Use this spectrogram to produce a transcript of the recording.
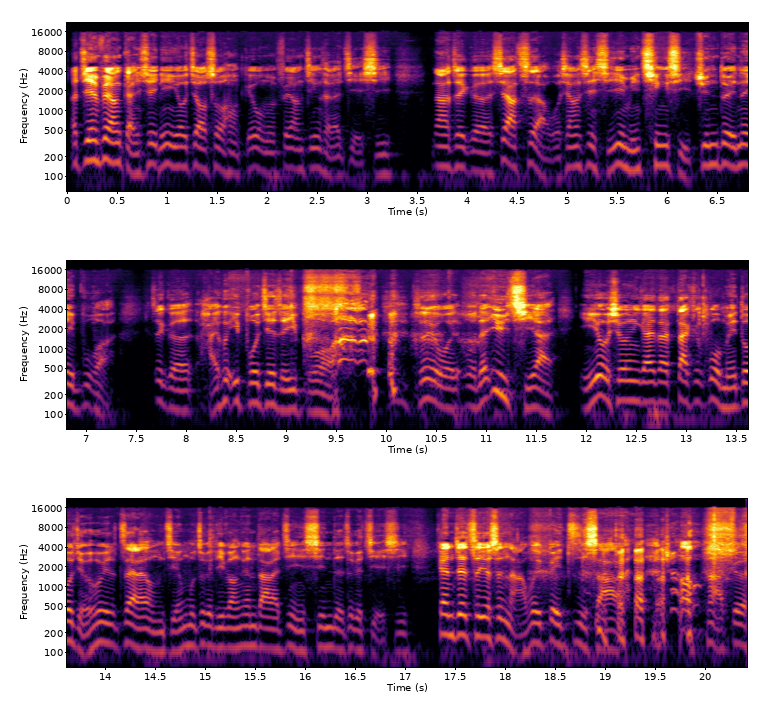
那今天非常感谢林颖祐教授哈，给我们非常精彩的解析。那这个下次啊，我相信习近平清洗军队内部啊，这个还会一波接着一波啊。所以我我的预期啊，尹佑兄应该在大概过没多久会再来我们节目这个地方跟大家进行新的这个解析。看这次又是哪位被自杀了，然后哪个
